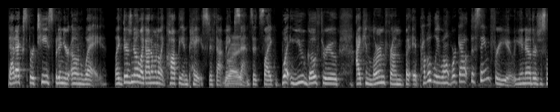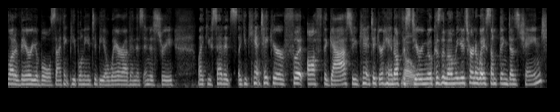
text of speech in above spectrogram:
that expertise but in your own way. Like there's no like i don't want to like copy and paste if that makes right. sense. It's like what you go through i can learn from but it probably won't work out the same for you. You know there's just a lot of variables i think people need to be aware of in this industry. Like you said it's like you can't take your foot off the gas or you can't take your hand off the no. steering wheel because the moment you turn away something does change.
